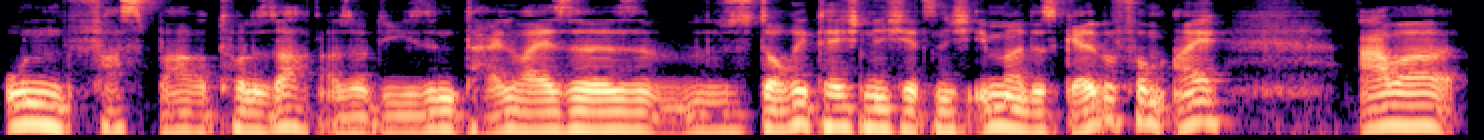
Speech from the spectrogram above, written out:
Unfassbare tolle Sachen. Also die sind teilweise storytechnisch jetzt nicht immer das Gelbe vom Ei, aber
